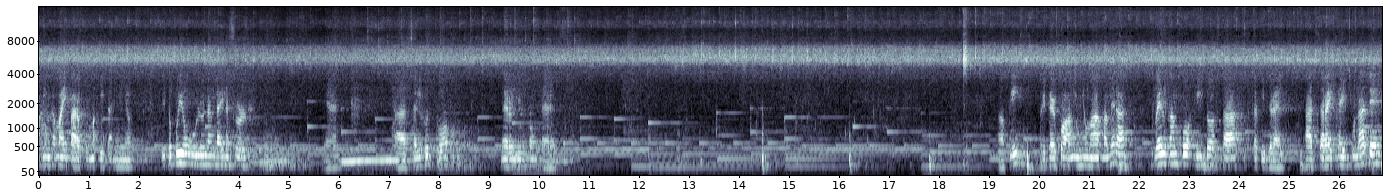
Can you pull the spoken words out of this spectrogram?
aking kamay para po makita ninyo. Ito po yung ulo ng dinosaur. Yan. At sa likod po, meron din pong T-Rex. Okay, prepare po ang inyong mga kamera. Welcome po dito sa cathedral. At sa right side po natin,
